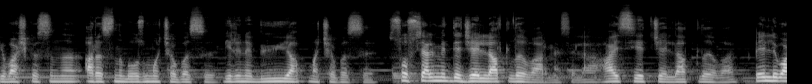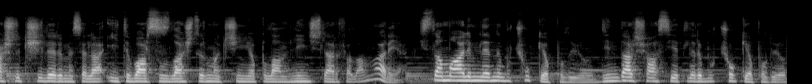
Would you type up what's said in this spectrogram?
bir başkasına arasını bozma çabası, birine büyü yapma çabası. Sosyal medya cellatlığı var mesela. Haysiyet cellatlığı var. Belli başlı kişileri mesela itibarsızlaştırmak için yapılan linçler falan var ya. İslam alimlerine bu çok yapılıyor. Dindar şahsiyetlere bu çok yapılıyor.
